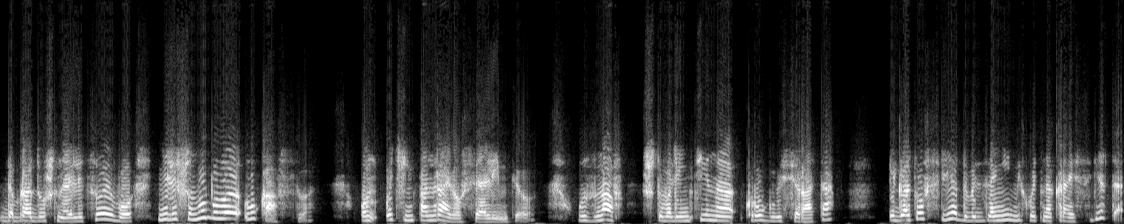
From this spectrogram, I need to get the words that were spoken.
Добродушное лицо его не лишено было лукавства. Он очень понравился Олимпию. Узнав, что Валентина круглый сирота, и готов следовать за ними хоть на край света,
